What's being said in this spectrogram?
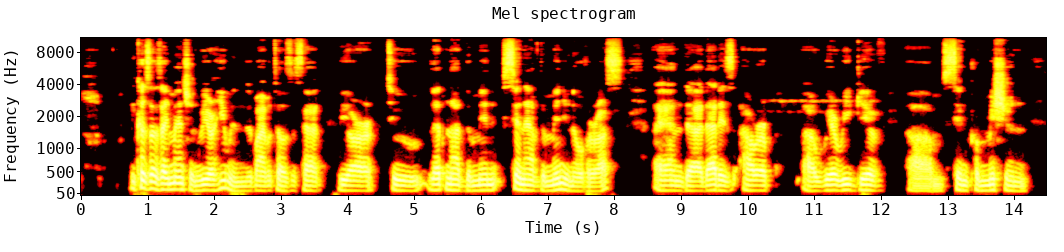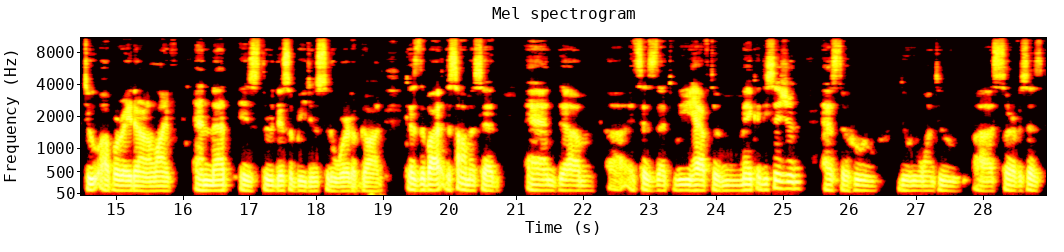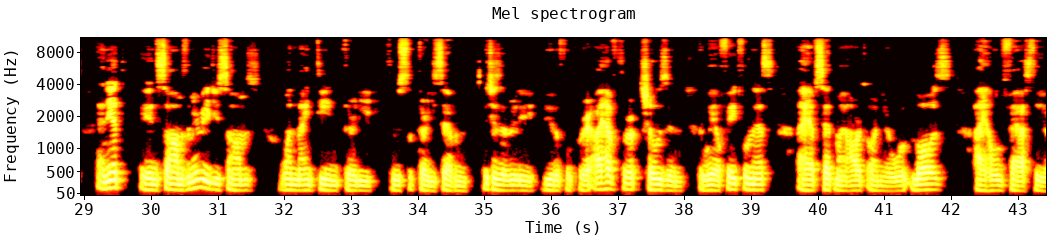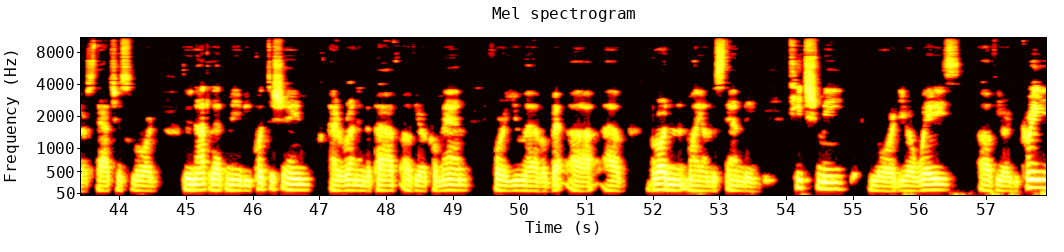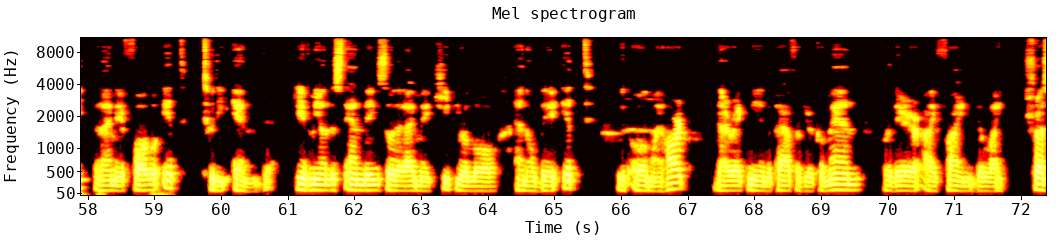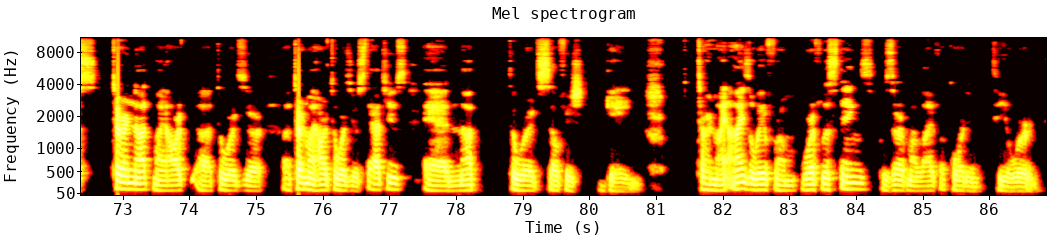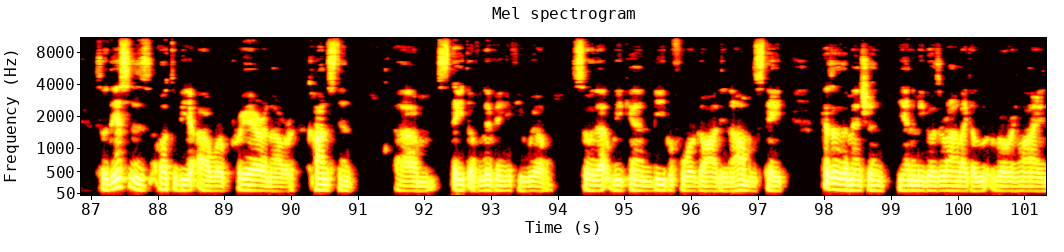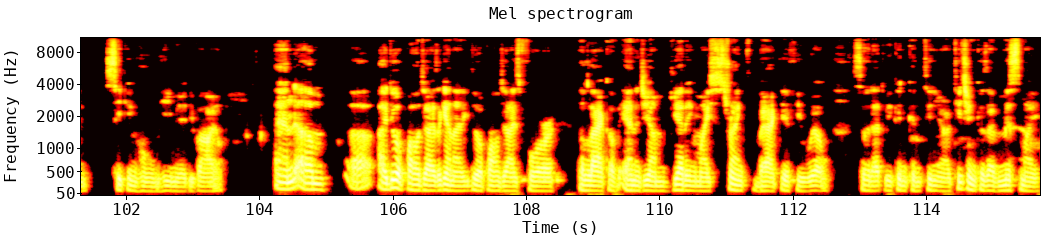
because as I mentioned, we are human. The Bible tells us that we are to let not the min- sin have dominion over us, and uh, that is our uh, where we give um, sin permission to operate in our life, and that is through disobedience to the word of God. Because the the psalmist said, and um, uh, it says that we have to make a decision as to who do we want to uh, serve. It says, and yet in Psalms, let me read you Psalms 119, 30 through 37, which is a really beautiful prayer. I have chosen the way of faithfulness. I have set my heart on your laws. I hold fast to your statutes, Lord. Do not let me be put to shame. I run in the path of your command, for you have, uh, have broadened my understanding. Teach me, Lord, your ways of your decree, that I may follow it to the end. Give me understanding so that I may keep your law and obey it with all my heart. Direct me in the path of your command, for there I find delight. Trust, turn not my heart uh, towards your, uh, turn my heart towards your statutes and not towards selfish gain. Turn my eyes away from worthless things. Preserve my life according to your word. So this is ought to be our prayer and our constant um, state of living, if you will, so that we can be before God in a humble state. Because as I mentioned, the enemy goes around like a roaring lion, seeking whom he may devour. And um, uh, I do apologize again. I do apologize for the lack of energy. I'm getting my strength back, if you will, so that we can continue our teaching. Because I've missed my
